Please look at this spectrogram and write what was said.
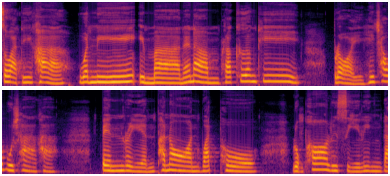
สวัสดีค่ะ วันนี้อิมมาแนะนำพระเครื่องที่ปล่อยให้เช่าบูชาค่ะ เป็นเหรียญพระนอนวัดโพ หลวงพ่อฤาษีลิงด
